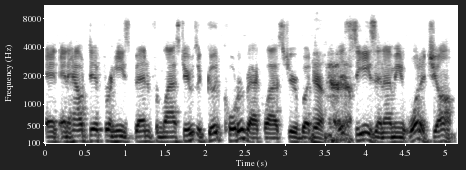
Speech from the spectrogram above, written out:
and, and how different he's been from last year? He was a good quarterback last year, but yeah. this season, I mean, what a jump.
